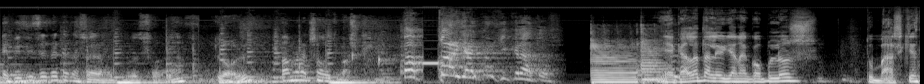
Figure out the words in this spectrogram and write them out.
Επειδή δεν τα καταφέραμε την πρώτη φορά, λολ, πάμε να ξαναδοκιμάσουμε. Παπάρια υπάρχει κράτος. Ε, καλά τα λέει ο Γιανακόπουλος του μπάσκετ.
